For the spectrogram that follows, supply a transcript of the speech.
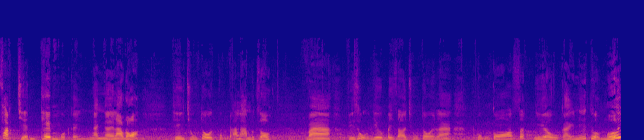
phát triển thêm một cái ngành nghề nào đó thì chúng tôi cũng đã làm được rồi. Và ví dụ như bây giờ chúng tôi là cũng có rất nhiều cái lý tưởng mới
